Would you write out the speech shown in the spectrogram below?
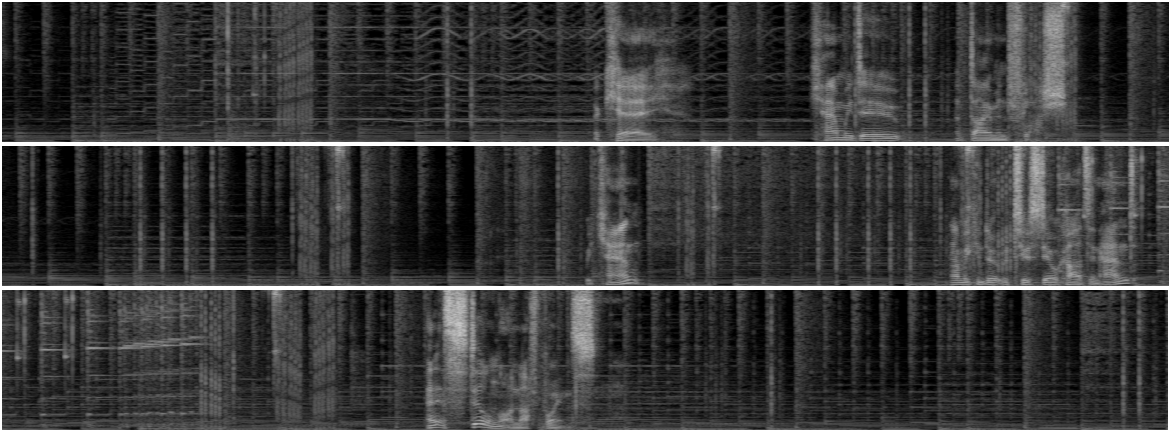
Okay. Can we do a diamond flush? We can. And we can do it with two steel cards in hand. And it's still not enough points.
